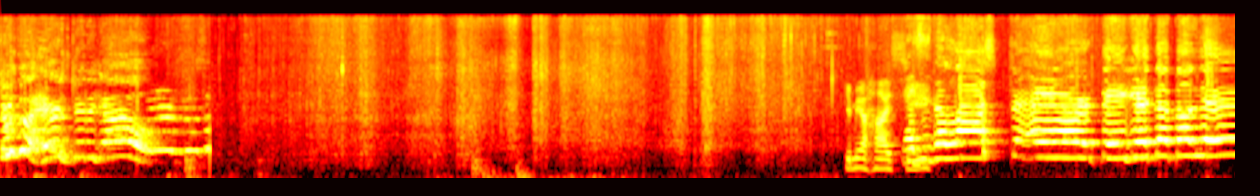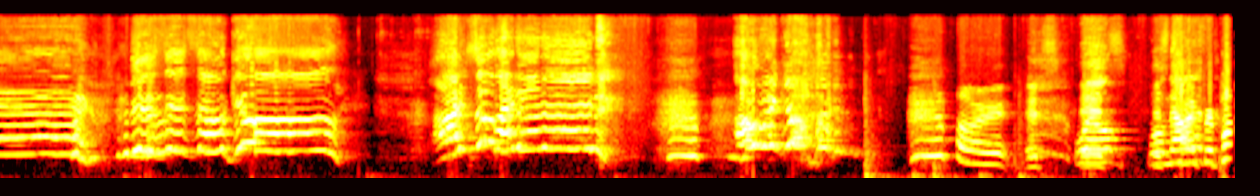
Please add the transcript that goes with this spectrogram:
Dude, the hair's getting out. Give me a high This is the last air thing in the balloon. this is so cool. I'm so lightheaded. Oh my god. Alright, it's Well- it's, well, it's now time for pop.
